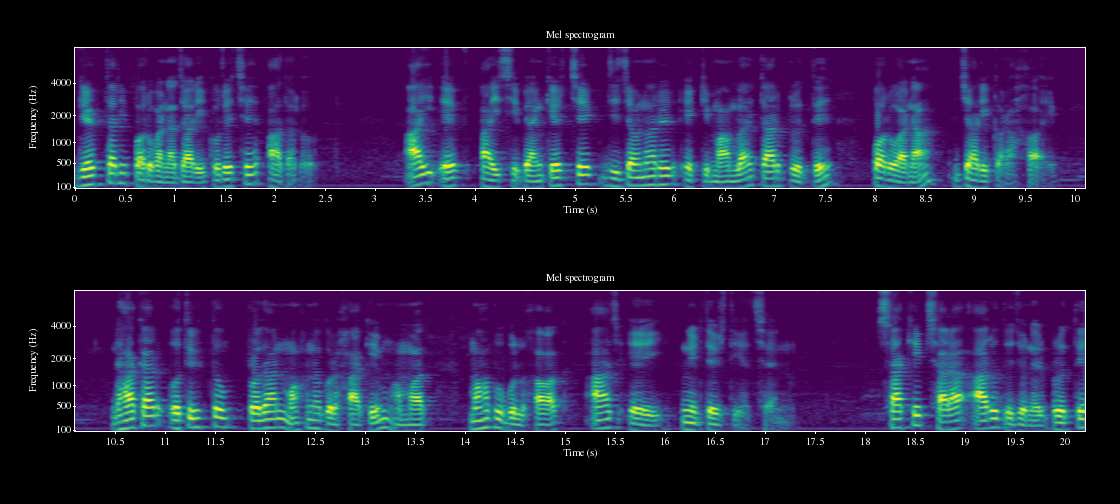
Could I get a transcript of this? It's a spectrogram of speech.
গ্রেপ্তারি পরোয়ানা জারি করেছে আদালত। আইএফআইসি ব্যাংকের চেক ডিজাইনারের একটি মামলায় তার বিরুদ্ধে পরোয়ানা জারি করা হয়। ঢাকার অতিরিক্ত প্রধান মহানগর হাকিম মোহাম্মদ মাহবুবুল হক আজ এই নির্দেশ দিয়েছেন। সাকিব ছাড়া আরও দুজনের বিরুদ্ধে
